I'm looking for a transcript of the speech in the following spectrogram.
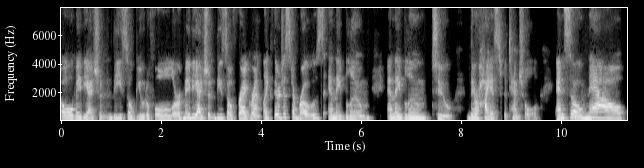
oh, maybe I shouldn't be so beautiful or maybe I shouldn't be so fragrant. Like they're just a rose and they bloom and they bloom to their highest potential. And mm. so now,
